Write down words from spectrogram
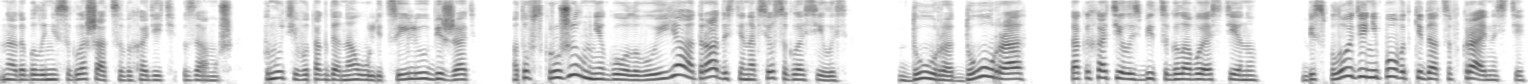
Надо было не соглашаться выходить замуж, пнуть его тогда на улице или убежать, а то вскружил мне голову, и я от радости на все согласилась. Дура, дура! Так и хотелось биться головой о стену. Бесплодие не повод кидаться в крайности.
